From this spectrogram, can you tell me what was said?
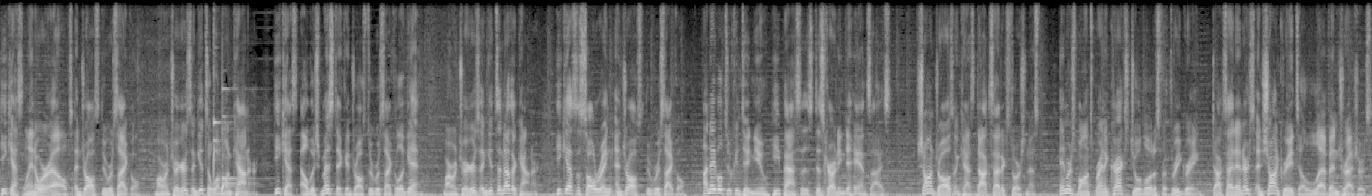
He casts Llanowar Elves and draws through Recycle. Marwyn triggers and gets a 1-1 counter. He casts Elvish Mystic and draws through Recycle again. Marwyn triggers and gets another counter. He casts a Sol Ring and draws through Recycle. Unable to continue, he passes, discarding to hand size. Sean draws and casts Dockside Extortionist. In response, Brandon cracks Jeweled Lotus for 3 green. Dockside enters, and Sean creates 11 treasures.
